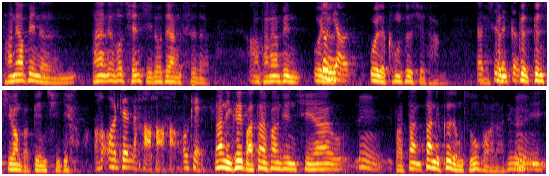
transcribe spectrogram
糖尿病的人，当然就是说前期都这样吃的。那糖尿病为了为了控制血糖，要吃的更更更希望把边去掉。哦哦，真的，好好好，OK。那你可以把蛋放进去啊，嗯，把蛋蛋有各种煮法了。这个一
